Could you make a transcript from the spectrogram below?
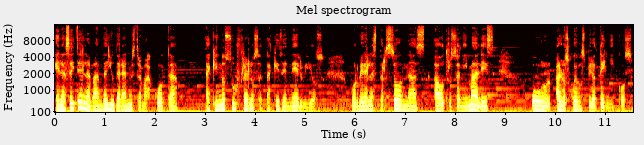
El aceite de lavanda ayudará a nuestra mascota a que no sufra los ataques de nervios por ver a las personas, a otros animales o a los juegos pirotécnicos.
